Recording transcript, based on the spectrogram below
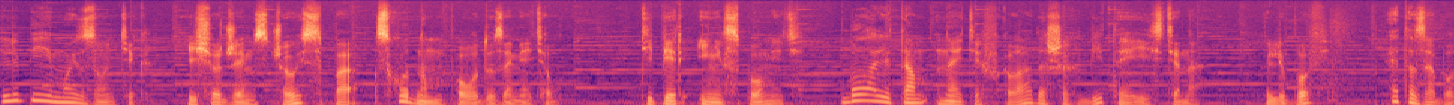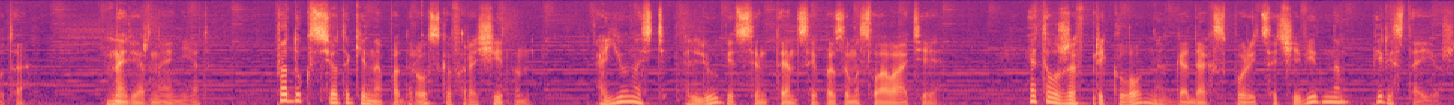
«Люби мой зонтик», еще Джеймс Джойс по сходному поводу заметил. Теперь и не вспомнить, была ли там на этих вкладышах битая истина. Любовь — это забота. Наверное, нет. Продукт все-таки на подростков рассчитан. А юность любит сентенции позамысловатее. Это уже в преклонных годах спорить с очевидным перестаешь.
